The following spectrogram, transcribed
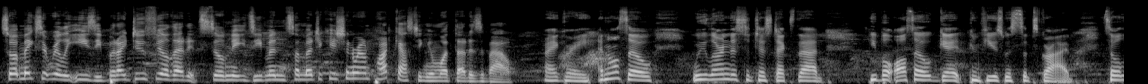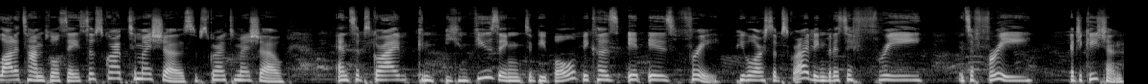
So it makes it really easy. But I do feel that it still needs even some education around podcasting and what that is about. I agree. And also, we learned the statistics that people also get confused with subscribe. So a lot of times we'll say, subscribe to my show, subscribe to my show. And subscribe can be confusing to people because it is free. People are subscribing, but it's a free, it's a free education.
